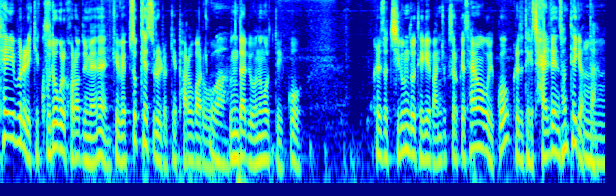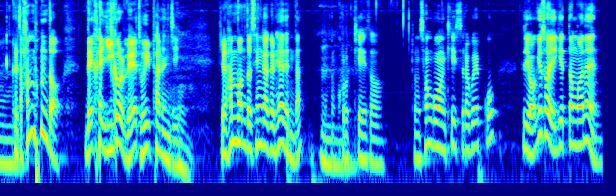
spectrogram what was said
테이블을 이렇게 구독을 걸어두면은 그 WebSocket으로 이렇게 바로바로 우와. 응답이 오는 것도 있고 그래서 지금도 되게 만족스럽게 사용하고 있고 그래도 되게 잘 된 선택이었다. 음. 그래도 한번 더 내가 이걸 왜 도입하는지를 음. 한번 더 생각을 해야 된다. 음. 그렇게 해서 좀 성공한 케이스라고 했고 그래서 여기서 얘기했던 거는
